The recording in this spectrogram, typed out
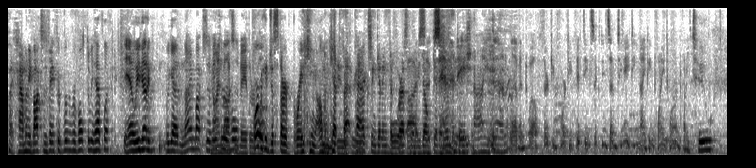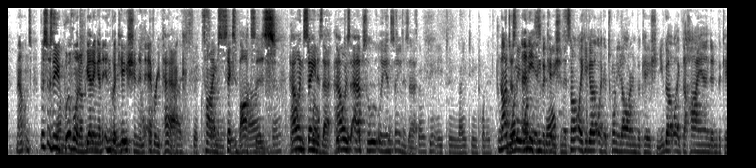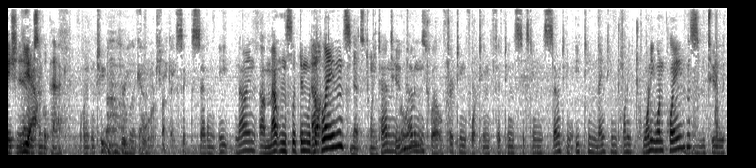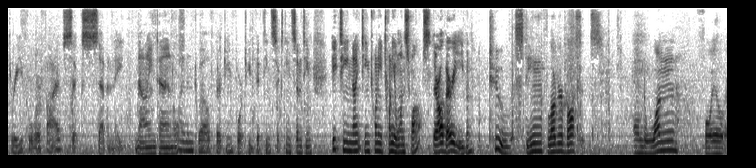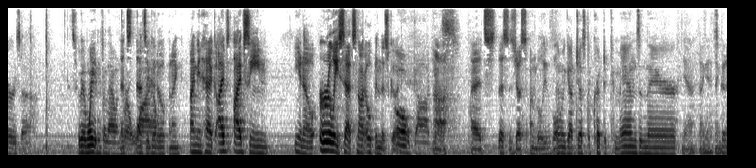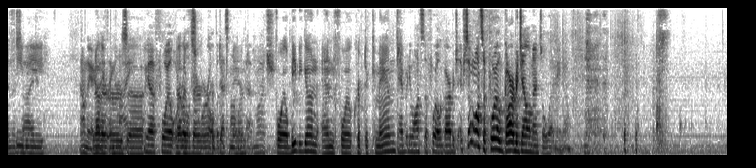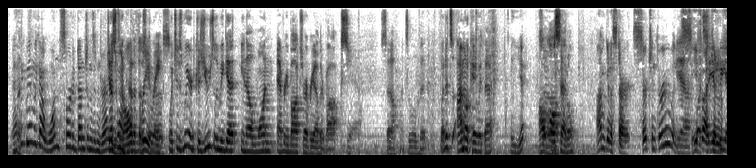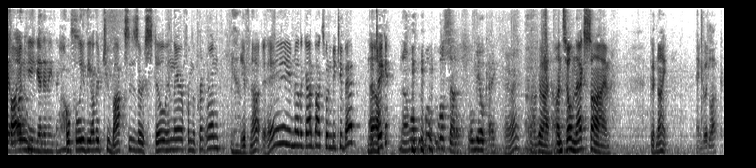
Like, how many boxes of Aether Revolt do we have left? Yeah, we got to We got nine boxes of Nine Aether boxes Revolt. of Aether or we could just start breaking Almond Cat Fat three, Packs and getting four, depressed when five, we don't six, get an seven, eight, invitation. 9, 10, 11, 12, 13, 14, 15, 16, 17, 18, 19, 20, 21, 22 mountains. This is the equivalent of getting an invocation in every pack times six boxes. nine, 10, How 11, insane 12, is that? How is absolutely 15, insane is that? 17, 18, 19, 20, Not just any invocation. It's not like you got like a twenty dollar invocation. You got like the high end invocation in every single pack. One, two, Oh, three, four, five, six, seven, eight, nine. A mountain slipped in with the Oh. plains. That's twenty 10, two. 11, 12, 13, 14, 15, 16, 17, 18, 19, 20, 21 plains. One, two, three, four, five, six, seven, eight, nine, 10, 11, 12, 13, 14, 15, 16, 17, 18, 19, 20, 21 swamps. They're all very even. Two steam flogger bosses. And one foil Urza. That's We've been waiting for that one that's, for a while. that's a good opening. I mean, heck, I've I've seen, you know, early sets not open this good. Oh, God, Uh, yes. Uh, it's this is just unbelievable. then we got just the cryptic commands in there. yeah, I get anything good in this side? I don't think I another got anything Urza, high. We got a foil Earl of Squirrel, but that's not worth that much. foil BB gun, and foil cryptic command. Everybody wants the foil garbage. If someone wants a foil garbage elemental, let me know. I think we only got one sort of Dungeons and Dragons Just one out of those three of those. which is weird because usually we get you know one every box or every other box. Yeah. So that's a little bit, but it's I'm okay with that. Yep. I'll, So, I'll settle. I'm gonna start searching through and see if I can we get find. and get anything. Hopefully, the other two boxes are still in there from the print run. Yeah. If not, hey, another God box wouldn't be too bad. No. I'd take it. No, we'll, we'll, we'll settle. We'll be okay. All right. Oh God! Until next time. Good night and good luck.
